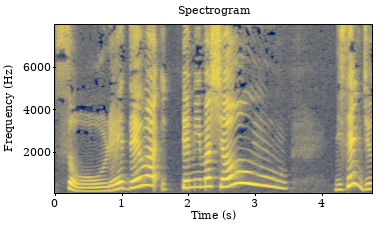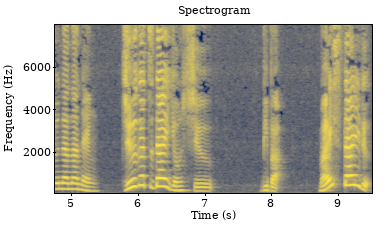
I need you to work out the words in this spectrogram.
それでは行ってみましょう !2017 年10月第4週、ビバ、マイスタイル。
